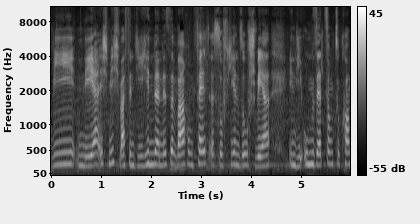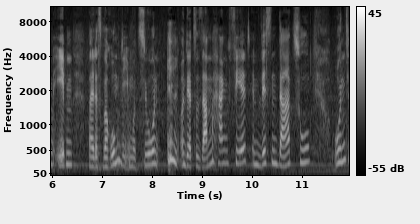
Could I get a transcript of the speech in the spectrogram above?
wie näher ich mich, was sind die Hindernisse, warum fällt es so vielen so schwer, in die Umsetzung zu kommen, eben weil das Warum, die Emotion und der Zusammenhang fehlt im Wissen dazu. Und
